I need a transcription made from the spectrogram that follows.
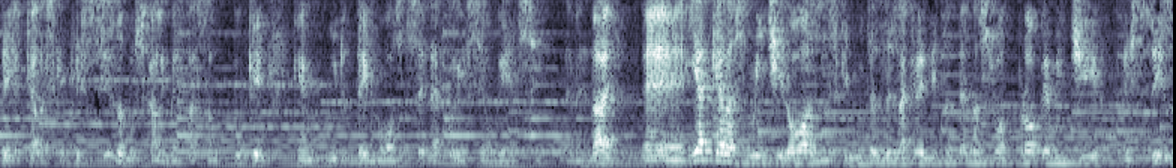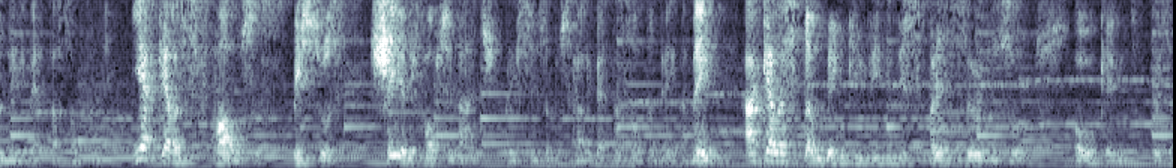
tem aquelas que precisam buscar libertação, porque que é muito teimosa. Você deve conhecer alguém assim, não é verdade? É, e aquelas mentirosas que muitas vezes acreditam até na sua própria mentira, precisa de libertação também. E aquelas falsas pessoas cheia de falsidade. Precisa buscar libertação também. Amém? Aquelas também que vivem desprezando os outros. Ou, oh, querido, coisa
